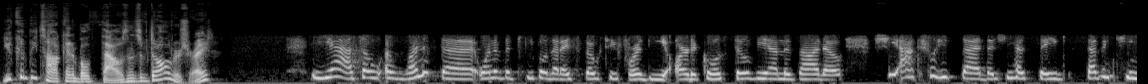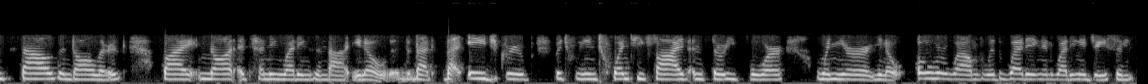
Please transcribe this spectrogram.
You can be talking about thousands of dollars, right? Yeah, so uh, one of the one of the people that I spoke to for the article, Sylvia Mazzano, she actually said that she has saved seventeen thousand dollars by not attending weddings in that you know that that age group between twenty five and thirty four when you're you know overwhelmed with wedding and wedding adjacent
